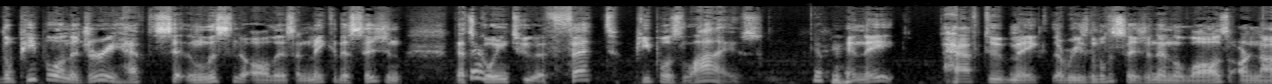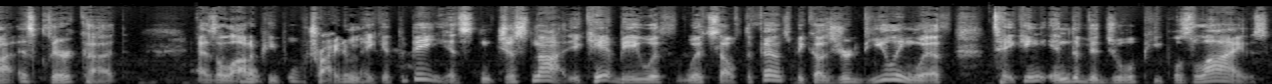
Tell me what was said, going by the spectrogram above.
the people on the jury have to sit and listen to all this and make a decision that's Yeah. going to affect people's lives. Yep. Mm-hmm. And they have to make the reasonable decision and the laws are not as clear cut as a lot of mm. people try to make it to be. It's just not. You can't be with with self defense because you're dealing with taking individual people's lives.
